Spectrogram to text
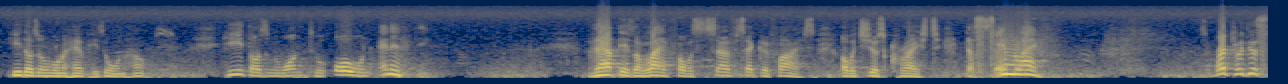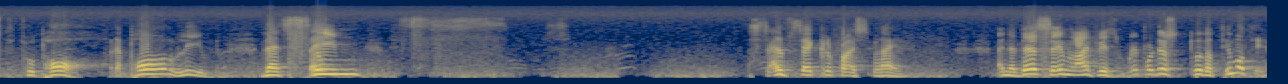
He doesn't want to have his own house. He doesn't want to own anything. That is a life of self-sacrifice of Jesus Christ. The same life is reproduced to Paul. That Paul lived that same self-sacrifice life. And that same life is reproduced to the Timothy.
